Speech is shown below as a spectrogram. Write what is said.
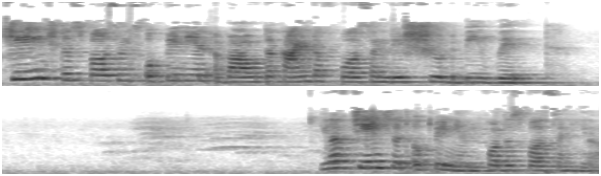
change this person's opinion about the kind of person they should be with. You have changed that opinion for this person here.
